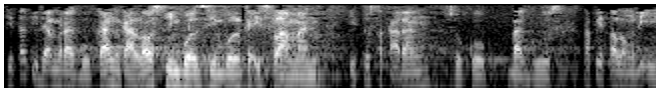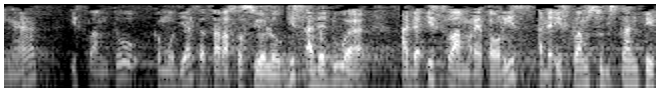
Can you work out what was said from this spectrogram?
kita tidak meragukan kalau simbol-simbol keislaman itu sekarang cukup bagus. Tapi tolong diingat, Islam itu kemudian secara sosiologis ada dua. Ada Islam retoris, ada Islam substantif.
